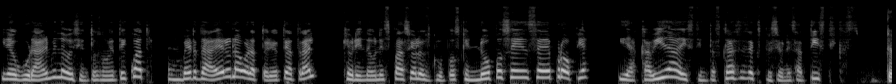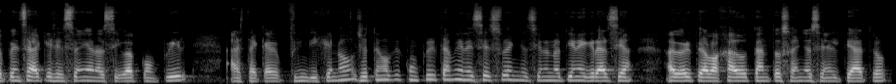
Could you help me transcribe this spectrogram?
inaugurada en 1994, un verdadero laboratorio teatral que brinda un espacio a los grupos que no poseen sede propia y da cabida a distintas clases de expresiones artísticas. Yo pensaba que ese sueño no se iba a cumplir hasta que al fin dije, no, yo tengo que cumplir también ese sueño, si no, no tiene gracia haber trabajado tantos años en el teatro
